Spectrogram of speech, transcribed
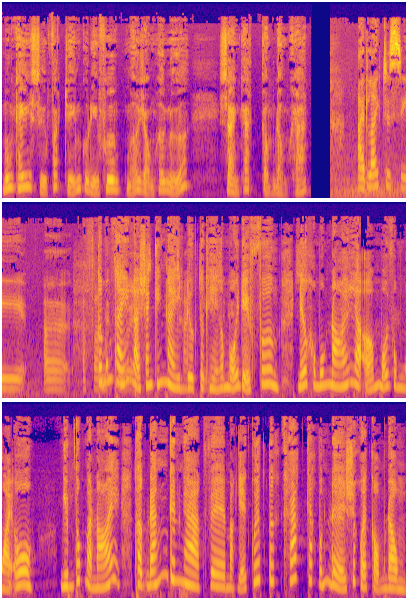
muốn thấy sự phát triển của địa phương mở rộng hơn nữa sang các cộng đồng khác. I'd like to see Tôi muốn thấy loại sáng kiến này được thực hiện ở mỗi địa phương, nếu không muốn nói là ở mỗi vùng ngoại ô. Nghiêm túc mà nói, thật đáng kinh ngạc về mặt giải quyết tức khắc các vấn đề sức khỏe cộng đồng.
